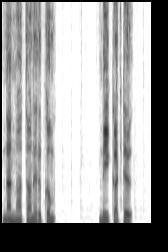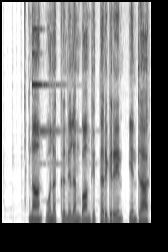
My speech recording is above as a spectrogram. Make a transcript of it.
நன்னாத்தான் இருக்கும். நீ கட்டு நான் உனக்கு நிலம் வாங்கித் தருகிறேன் என்றார்.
